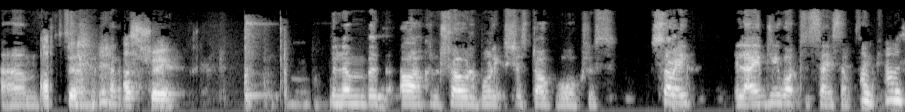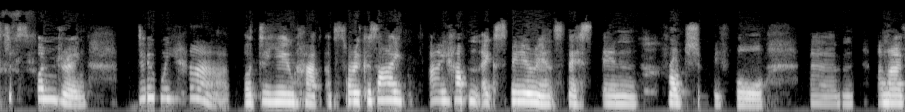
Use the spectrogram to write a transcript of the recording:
Um, That's, so that's true. the numbers are controllable. It's just dog walkers. Sorry, Elaine, do you want to say I, something? I was just wondering, do we have, or do you have? I'm sorry, because I I haven't experienced this in Frodsham before, um, and I've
